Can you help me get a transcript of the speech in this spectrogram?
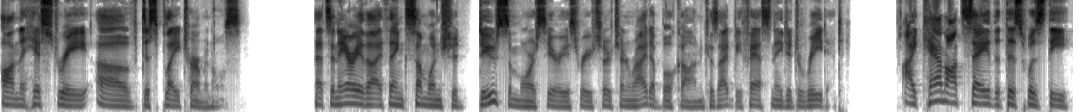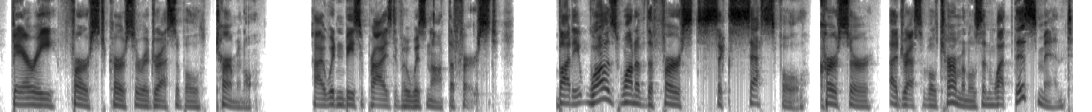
on the history of display terminals that's an area that I think someone should do some more serious research and write a book on because I'd be fascinated to read it. I cannot say that this was the very first cursor addressable terminal. I wouldn't be surprised if it was not the first. But it was one of the first successful cursor addressable terminals. And what this meant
